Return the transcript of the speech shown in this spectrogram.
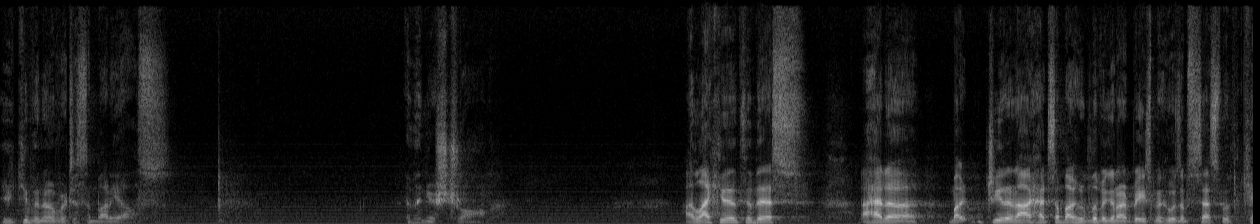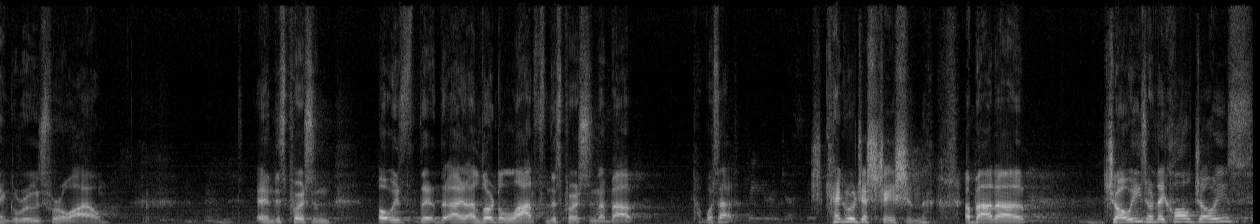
you're given over to somebody else. And then you're strong. I liken it to this. I had a, my, Gina and I had somebody who was living in our basement who was obsessed with kangaroos for a while and this person always, the, the, I learned a lot from this person about, what's that? Kangaroo gestation. About uh, joeys, are they called joeys?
